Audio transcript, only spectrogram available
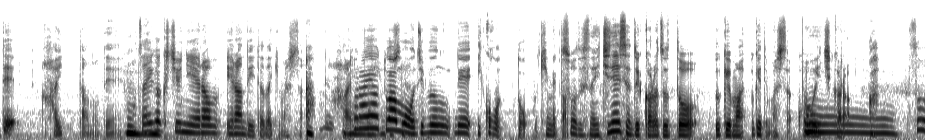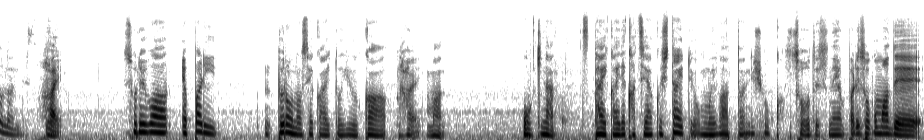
で入ったので、うん。まあ在学中に選選んでいただきました、あはい。トライアウトはもう自分で行こうと決めた。そうですね。1年生の時からずっと受け,、ま、受けてました。高1から。おー。そうなんです、ね、はい。それはやっぱりプロの世界というか、はい。まあ、大きな大会で活躍したいという思いがあったんでしょうか？そうですね。やっぱりそこまで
